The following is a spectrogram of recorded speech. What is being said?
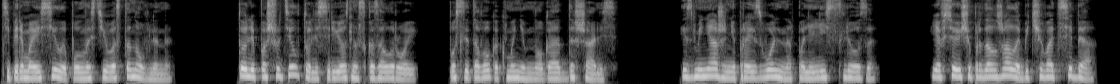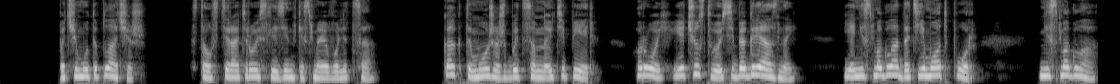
теперь мои силы полностью восстановлены. То ли пошутил, то ли серьезно сказал Рой, после того, как мы немного отдышались. Из меня же непроизвольно полились слезы. Я все еще продолжала бичевать себя. Почему ты плачешь? Стал стирать Рой слезинки с моего лица. Как ты можешь быть со мной теперь? Рой, я чувствую себя грязной. Я не смогла дать ему отпор. Не смогла.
